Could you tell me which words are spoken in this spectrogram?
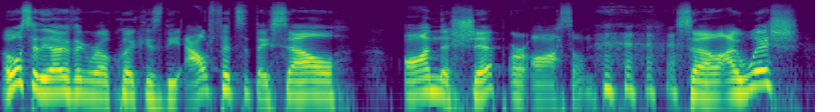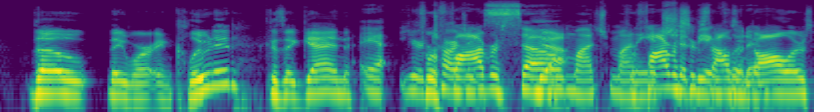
I will say the other thing, real quick, is the outfits that they sell on the ship are awesome. so I wish though they were included because again, Yeah, you're for charging five or so yeah, much money. for five or six thousand dollars.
